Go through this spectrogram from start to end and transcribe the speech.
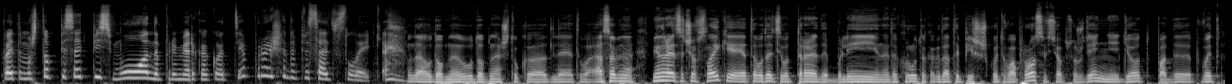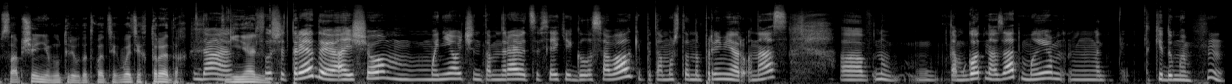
Поэтому, чтобы писать письмо, например, какое-то, тебе проще написать в Slack. Ну да, удобная, удобная штука для этого. Особенно, мне нравится, что в Slack, это вот эти вот треды, блин, это круто, когда ты пишешь какой-то вопрос, и все обсуждение идет под, э, в этом сообщении внутри, вот в этих, в этих тредах. Да, это гениально. слушай, треды, а еще мне очень там нравятся всякие голосовалки, потому что, например, у нас, э, ну, там год назад мы э, такие думаем, хм,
